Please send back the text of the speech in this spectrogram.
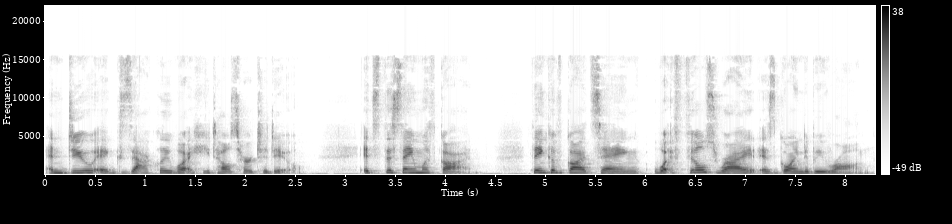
and do exactly what he tells her to do. It's the same with God. Think of God saying, What feels right is going to be wrong.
